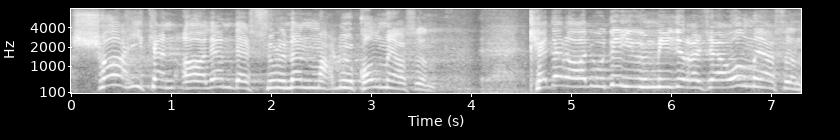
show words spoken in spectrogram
şah iken alemde sürünen mahluk olmayasın. Keder alude-i ümmidi raca olmayasın.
